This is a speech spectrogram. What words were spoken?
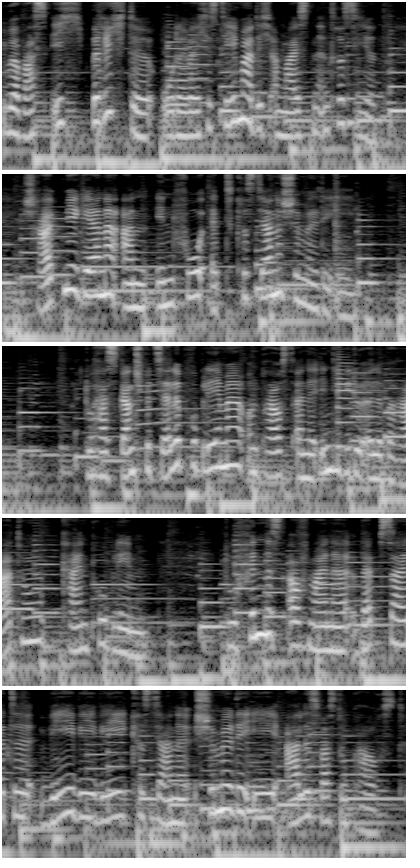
über was ich berichte oder welches Thema dich am meisten interessiert. Schreib mir gerne an info@christianeschimmel.de. Du hast ganz spezielle Probleme und brauchst eine individuelle Beratung? Kein Problem. Du findest auf meiner Webseite www.christianeschimmel.de alles, was du brauchst.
